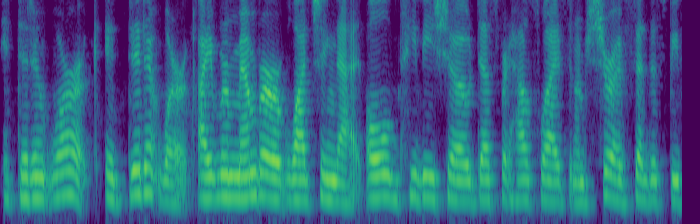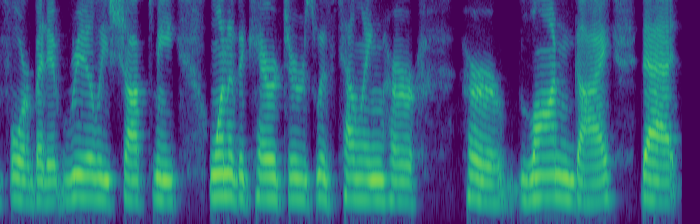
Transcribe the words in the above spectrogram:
It didn't work. It didn't work. I remember watching that old TV show, Desperate Housewives, and I'm sure I've said this before, but it really shocked me. One of the characters was telling her her lawn guy that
